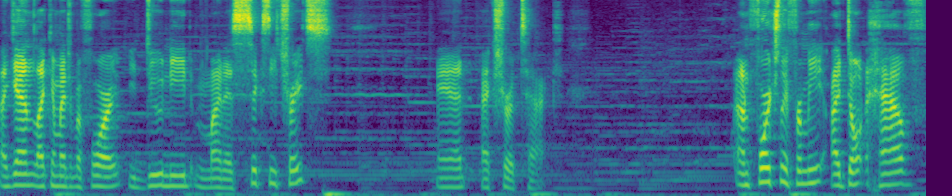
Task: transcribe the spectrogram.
again, like I mentioned before, you do need minus 60 traits and extra attack. Unfortunately for me, I don't have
